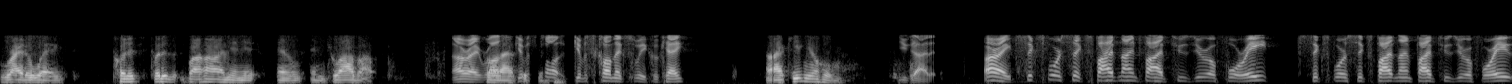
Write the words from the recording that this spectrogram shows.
right away, put it put it behind in it, and and drive out. All right, Ross. Give us a call. Give us a call next week, okay? All right, keep me on home. You got it. All right, six four six five nine five two zero four eight. Six four six five nine five two zero four eight.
